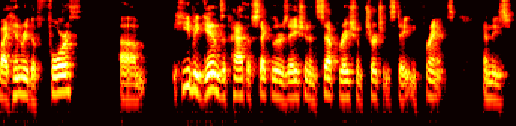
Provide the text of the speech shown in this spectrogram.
by Henry IV. Um, he begins a path of secularization and separation of church and state in France. And these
